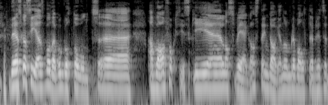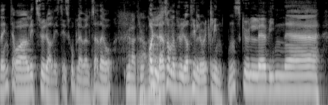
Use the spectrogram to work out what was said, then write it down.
Det skal sies både på godt og vondt. Eh, Jeg var faktisk i eh, Las Vegas den dagen han ble valgt til president. Det var en litt surrealistisk opplevelse, det òg. Alle sammen trodde at Hillary Clinton skulle vinne eh,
